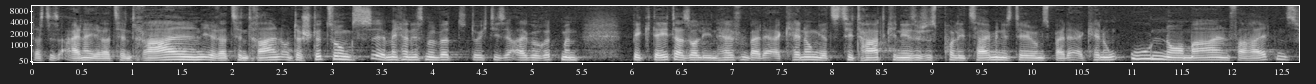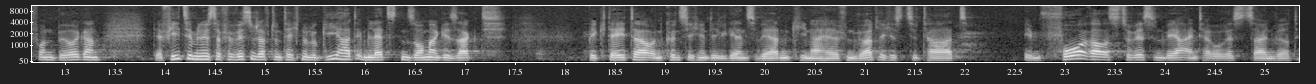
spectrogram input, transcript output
dass das einer ihrer zentralen, ihrer zentralen Unterstützungsmechanismen wird durch diese Algorithmen. Big Data soll ihnen helfen bei der Erkennung, jetzt Zitat chinesisches Polizeiministeriums, bei der Erkennung unnormalen Verhaltens von Bürgern. Der Vizeminister für Wissenschaft und Technologie hat im letzten Sommer gesagt, Big Data und künstliche Intelligenz werden China helfen. Wörtliches Zitat, im Voraus zu wissen, wer ein Terrorist sein wird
